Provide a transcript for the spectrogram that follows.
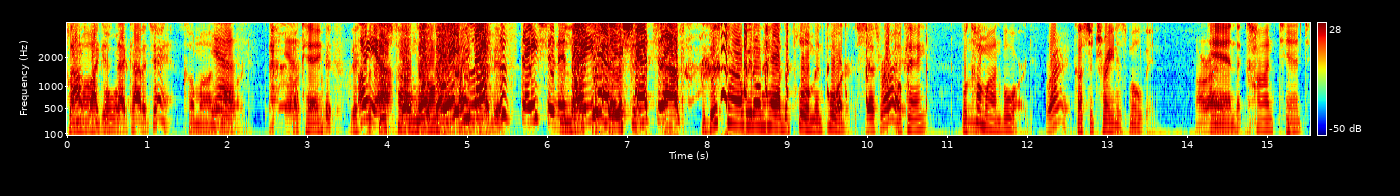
Come sounds on like it's that kind of chance. Come on Yes. board. Yes. Okay. Oh, yeah. This time we Don't- don't, don't- have, We've left the station, and now you have station. to catch up. but this time we don't have the Pullman porters. That's right. Okay. Well, come mm. on board Right. because the train is moving. All right. And the content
